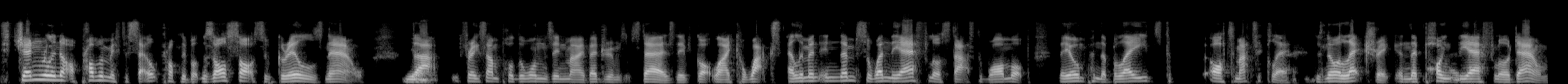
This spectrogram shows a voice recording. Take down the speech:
It's generally not a problem if they're set up properly, but there's all sorts of grills now Yeah. that, for example, the ones in my bedrooms upstairs, they've got like a wax element in them. So when the airflow starts to warm up, they open the blades to automatically. There's no electric, and they point the airflow down.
